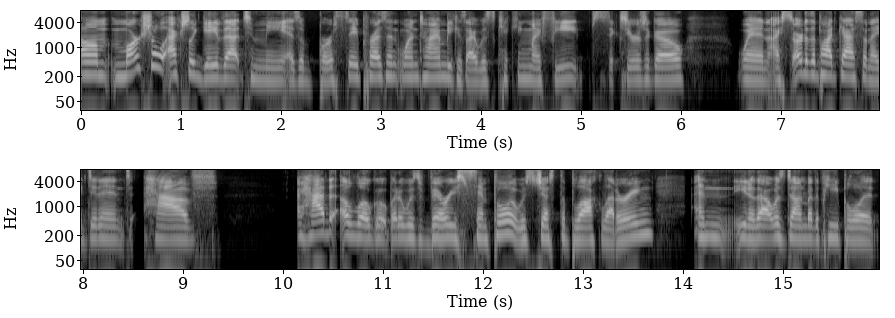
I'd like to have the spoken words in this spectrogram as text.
Um, Marshall actually gave that to me as a birthday present one time because I was kicking my feet six years ago when I started the podcast and I didn't have, I had a logo, but it was very simple. It was just the block lettering. And, you know, that was done by the people at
